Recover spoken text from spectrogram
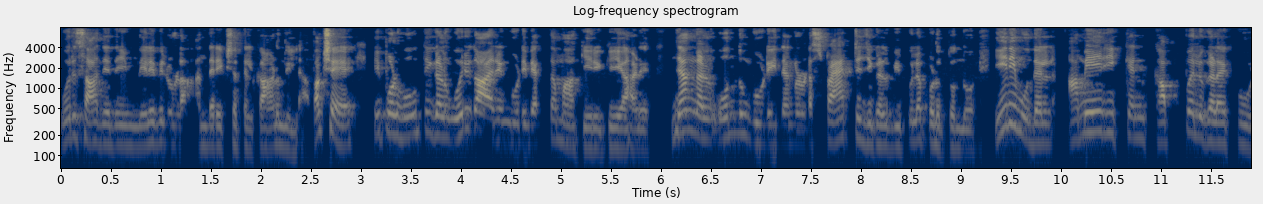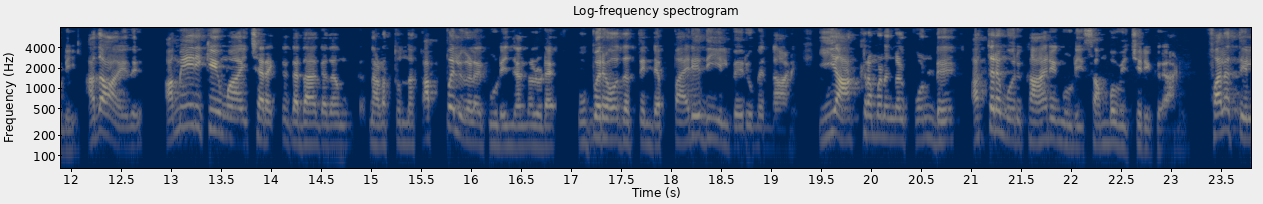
ഒരു സാധ്യതയും നിലവിലുള്ള അന്തരീക്ഷത്തിൽ കാണുന്നില്ല. പക്ഷേ ഇപ്പോൾ ഹൂത്തികൾ ഒരു കാര്യം കൂടി വ്യക്തമാക്കിയിരിക്കുകയാണ്. ഞങ്ങൾ ഒന്നും കൂടി ഞങ്ങളുടെ സ്ട്രാറ്റജികൾ വിപുലപ്പെടുത്തുന്നു. ഇനി മുതൽ അമേരിക്കൻ കപ്പലുകളെ കൂടി അതായത് അമേരിക്കയുമായി ചരക്ക് ഗതാഗതം നടത്തുന്ന കപ്പലുകളെ കൂടി ഞങ്ങളുടെ ഉപരോധത്തിന്റെ പരിധിയിൽ വരുമെന്നാണ് ഈ ആക്രമണങ്ങൾ കൊണ്ട് അത്തരം ഒരു കാര്യം കൂടി സംഭവിച്ചിരിക്കുകയാണ്. ഫലത്തിൽ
